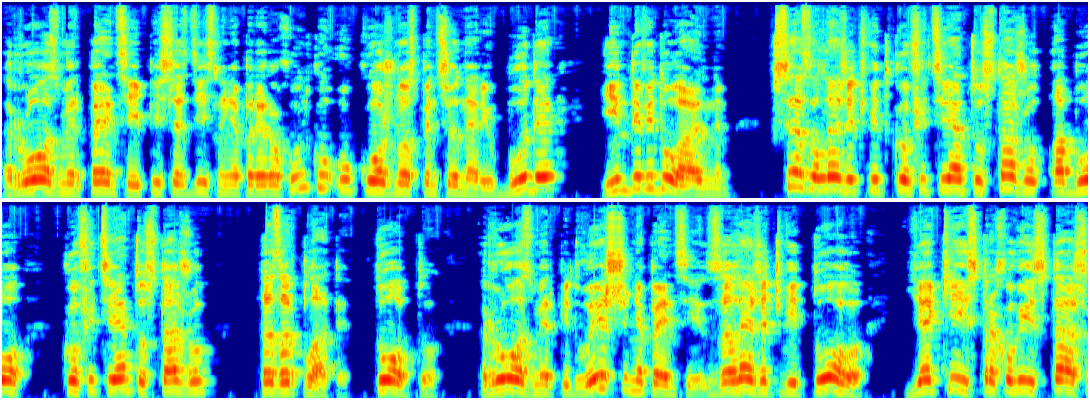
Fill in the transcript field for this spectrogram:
Розмір пенсії після здійснення перерахунку у кожного з пенсіонерів буде індивідуальним. Все залежить від коефіцієнту стажу або коефіцієнту стажу та зарплати. Тобто, розмір підвищення пенсії залежить від того, який страховий стаж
